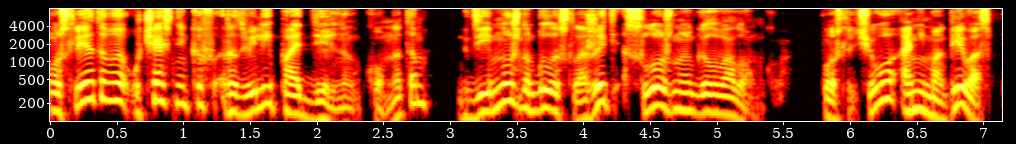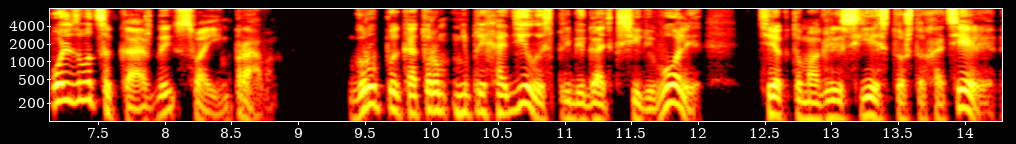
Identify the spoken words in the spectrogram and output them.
После этого участников развели по отдельным комнатам, где им нужно было сложить сложную головоломку, после чего они могли воспользоваться каждый своим правом. Группы, которым не приходилось прибегать к силе воли, те, кто могли съесть то, что хотели,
